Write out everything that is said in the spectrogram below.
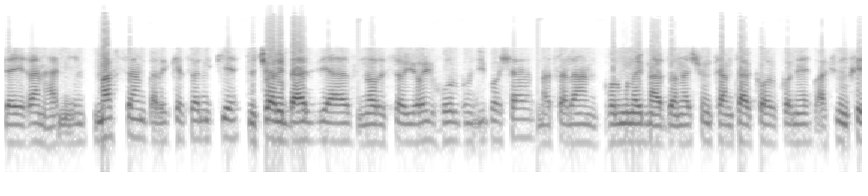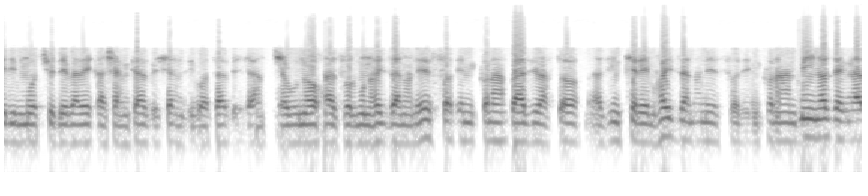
دقیقا همین. مخصوصا برای کسانی که دچار بعضی از نارسایی های هورمونی باشن. مثلا هورمون های مردانشون کمتر کار کنه اکنون خیلی مد شده برای قشنگتر بشن زیباتر بشن. جوونا از هورمون های زنانه استفاده می‌کنن. بعضی وقتا از این کرم های زنانه استفاده می‌کنن. اینا زمینه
